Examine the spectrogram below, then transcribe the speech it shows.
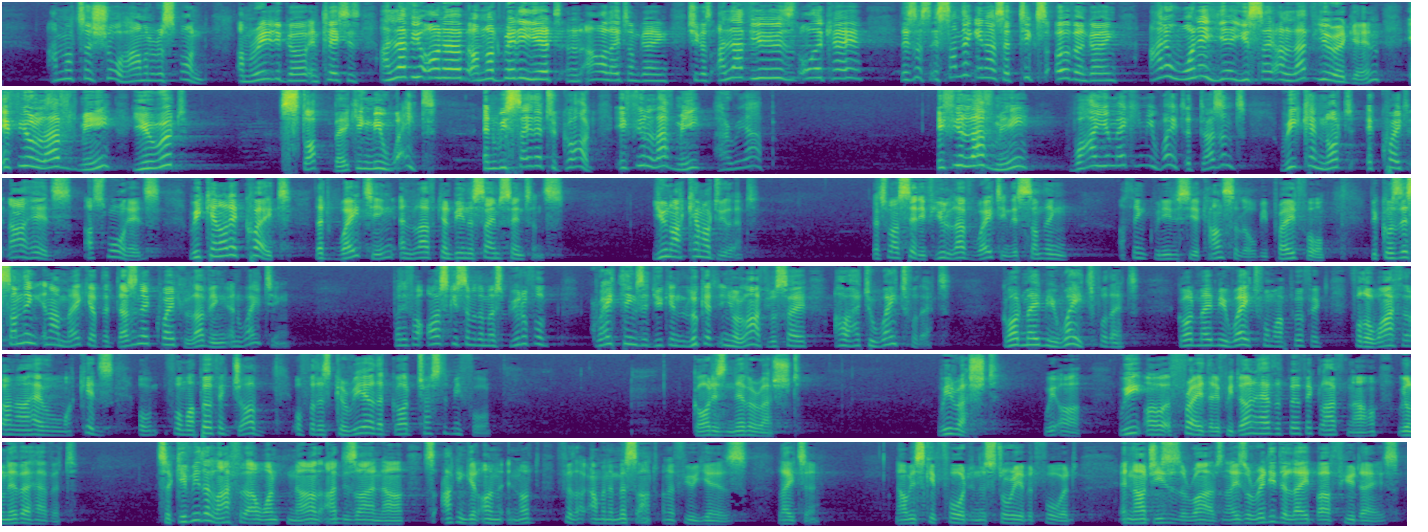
I'm not so sure how I'm going to respond. I'm ready to go. And Claire says, I love you, Honor, but I'm not ready yet. And an hour later, I'm going, she goes, I love you. Is it all okay? There's, this, there's something in us that ticks over and going, I don't want to hear you say, I love you again. If you loved me, you would Stop making me wait. And we say that to God. If you love me, hurry up. If you love me, why are you making me wait? It doesn't, we cannot equate in our heads, our small heads, we cannot equate that waiting and love can be in the same sentence. You and I cannot do that. That's why I said if you love waiting, there's something I think we need to see a counselor or be prayed for. Because there's something in our makeup that doesn't equate loving and waiting. But if I ask you some of the most beautiful, great things that you can look at in your life, you'll say, Oh, I had to wait for that. God made me wait for that. God made me wait for my perfect, for the wife that I now have, or my kids, or for my perfect job, or for this career that God trusted me for. God is never rushed. We rushed. We are. We are afraid that if we don't have the perfect life now, we'll never have it. So give me the life that I want now, that I desire now, so I can get on and not feel like I'm going to miss out on a few years later. Now we skip forward in the story a bit forward, and now Jesus arrives. Now he's already delayed by a few days.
